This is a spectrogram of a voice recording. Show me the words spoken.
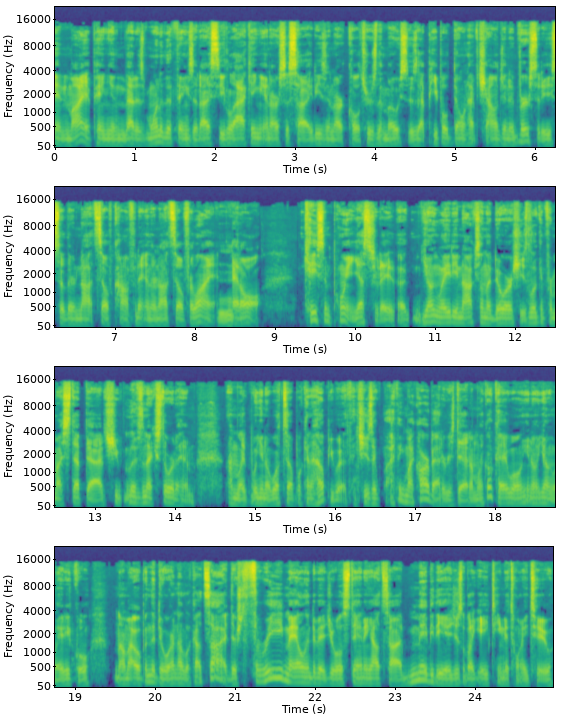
in my opinion, that is one of the things that I see lacking in our societies and our cultures the most is that people don't have challenge and adversity. So they're not self confident and they're not self reliant mm-hmm. at all. Case in point, yesterday, a young lady knocks on the door. She's looking for my stepdad. She lives next door to him. I'm like, well, you know, what's up? What can I help you with? And she's like, I think my car battery's dead. I'm like, okay, well, you know, young lady, cool. Now I open the door and I look outside. There's three male individuals standing outside, maybe the ages of like 18 to 22.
